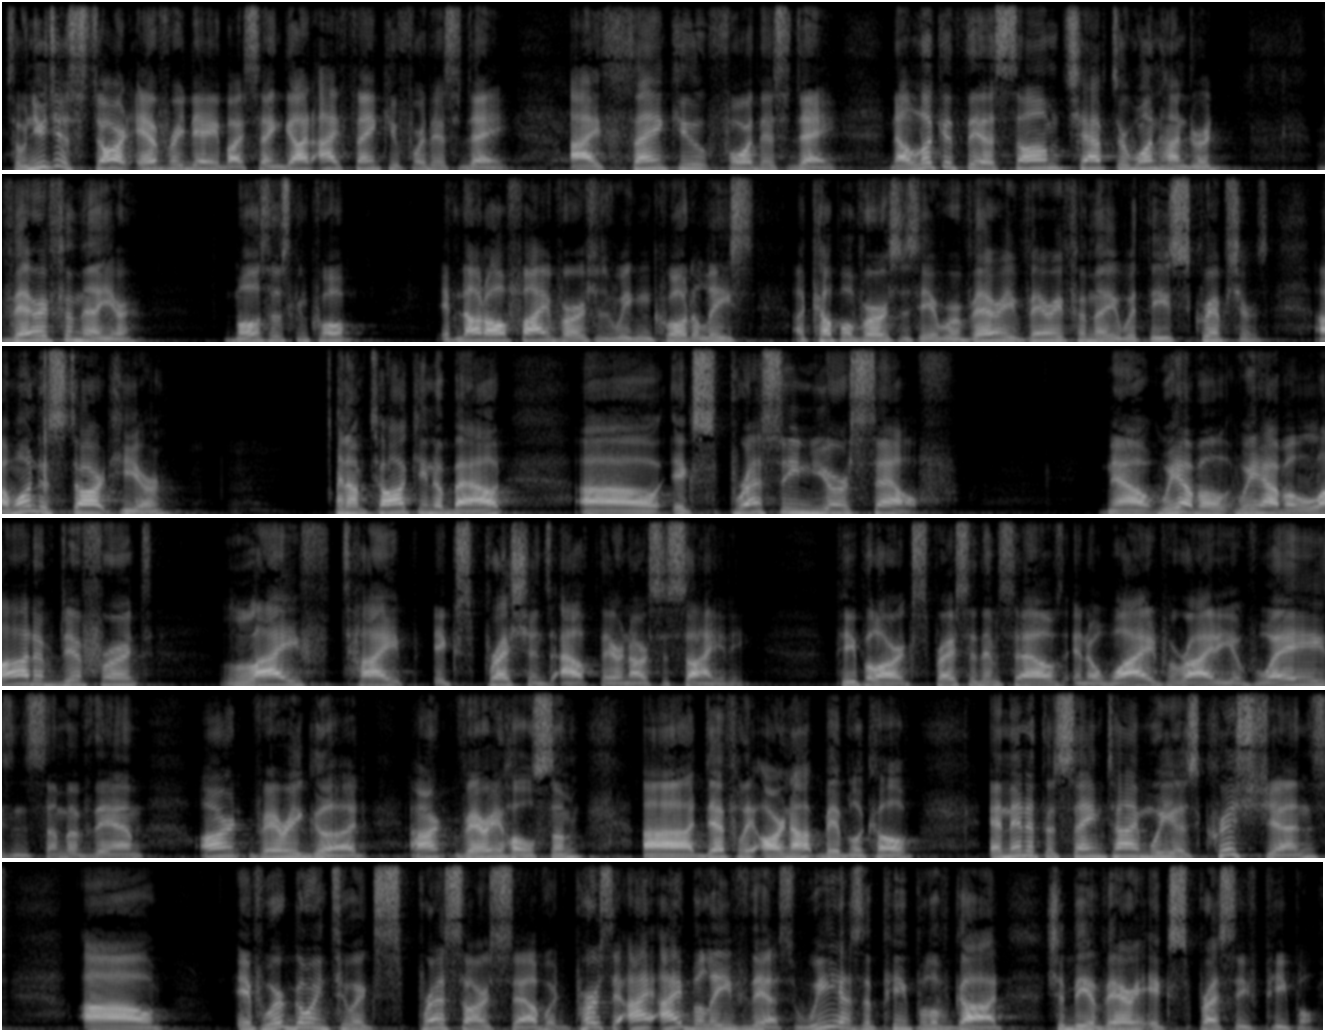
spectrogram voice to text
So when you just start every day by saying, God, I thank you for this day. I thank you for this day. Now look at this Psalm chapter 100, very familiar. Moses can quote, if not all five verses, we can quote at least a couple verses here. We're very, very familiar with these scriptures. I want to start here, and I'm talking about uh, expressing yourself. Now, we have, a, we have a lot of different life type expressions out there in our society. People are expressing themselves in a wide variety of ways, and some of them aren't very good, aren't very wholesome, uh, definitely are not biblical. And then at the same time, we as Christians, uh, if we're going to express ourselves, personally, I, I believe this we as the people of God should be a very expressive people.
